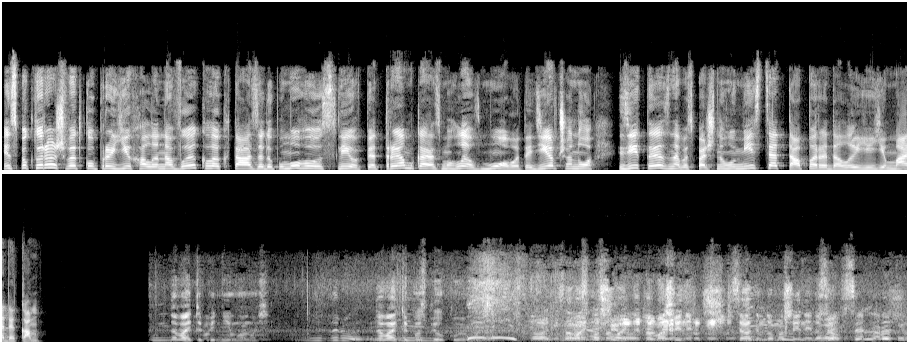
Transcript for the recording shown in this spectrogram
Інспектори швидко приїхали на виклик та за допомогою слів підтримки змогли вмовити дівчину зійти з небезпечного місця та передали її медикам. Давайте піднімемось. Давайте поспілкуємось. Давайте, давайте, давайте, до машини. Сядемо до машини, давай. Все, все хорошо.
